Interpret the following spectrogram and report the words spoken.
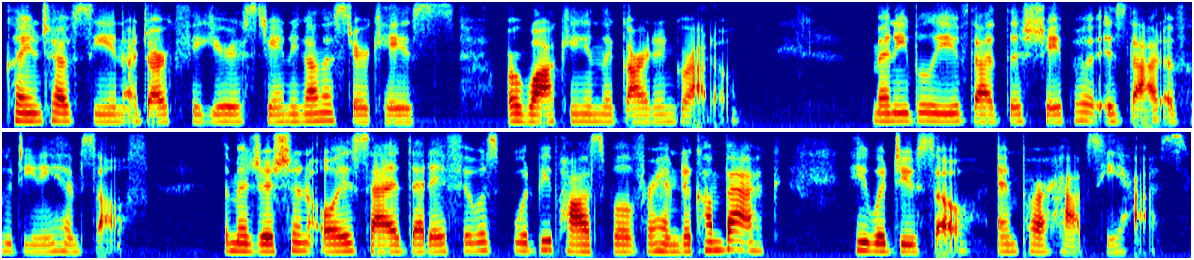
claim to have seen a dark figure standing on the staircase or walking in the garden grotto. Many believe that this shape is that of Houdini himself. The magician always said that if it was would be possible for him to come back, he would do so, and perhaps he has.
